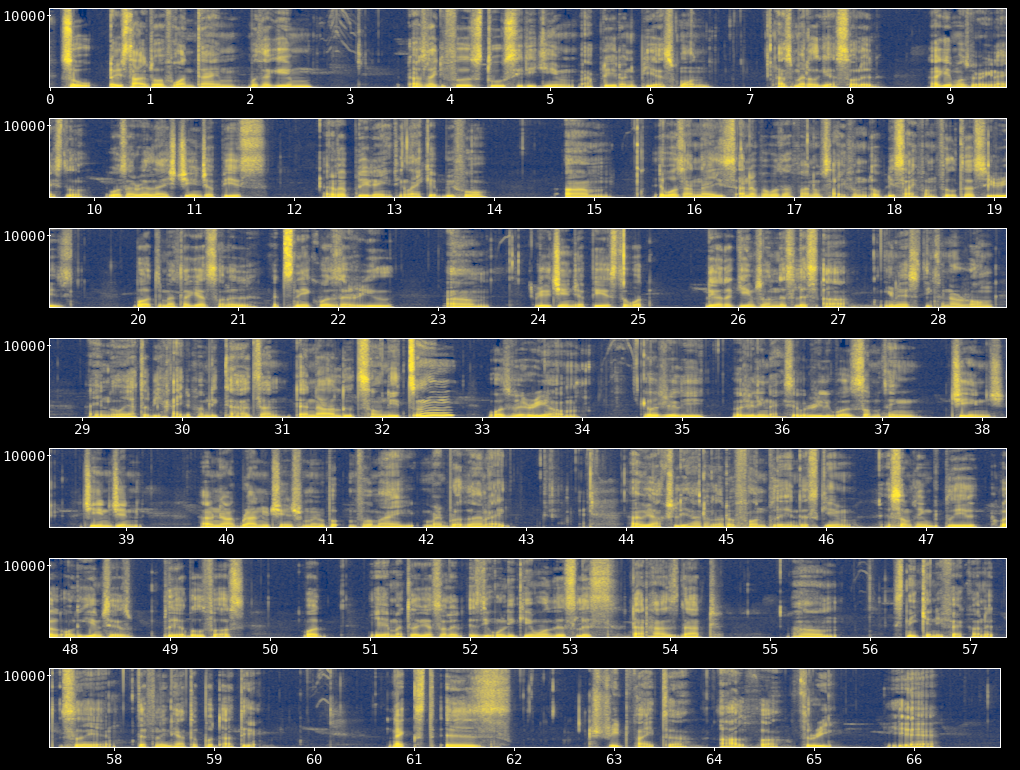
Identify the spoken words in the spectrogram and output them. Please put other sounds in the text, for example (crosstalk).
So I started off one time with a game. That was like the first two CD game I played on the PS1 as Metal Gear Solid. That game was very nice though. It was a real nice change of pace. I never played anything like it before. Um, it was a nice. I never was a fan of Siphon of the Siphon Filter series, but the Metal Gear Solid with Snake was a real, um, real change of pace to what the other games on this list are. You know, sneaking around. I know you have to be hiding from the guards, and then that loot song it was very um, it was really it was really nice. It really was something change changing. I mean, a brand new change for my for my my brother and I. And we actually had a lot of fun playing this game. It's something we played. Well, all the games here is playable for us, but yeah, Metal Gear Solid is the only game on this list that has that um, sneaking effect on it. So yeah, definitely had to put that there. Next is Street Fighter Alpha 3. Yeah.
